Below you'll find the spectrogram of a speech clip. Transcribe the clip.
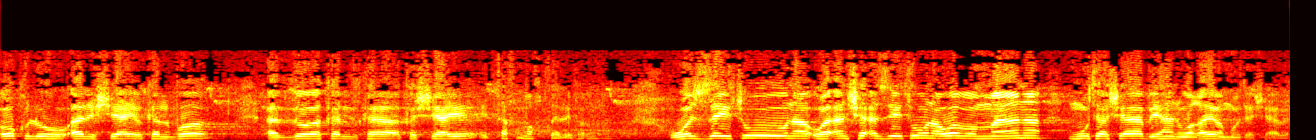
أكله الشعير كالبر الذرة كالشعير مختلفا. والزيتون وأنشأ الزيتون والرمان متشابها وغير متشابه.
